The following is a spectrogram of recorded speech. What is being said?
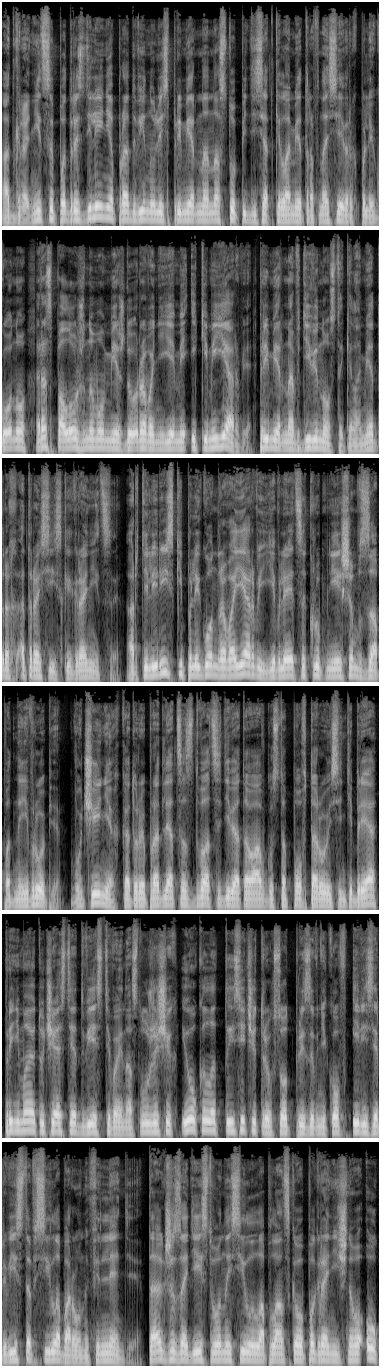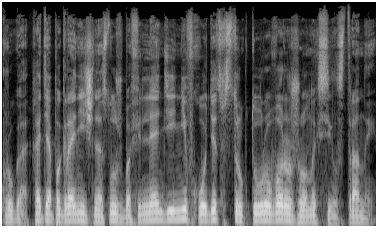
От границы подразделения продвинулись примерно на 150 километров на север к полигону, расположенному между Раваньеми и Кимиярви, примерно в 90 километрах от российской границы. Артиллерийский полигон Равоярви является крупнейшим в Западной Европе. В учениях, которые продлятся с 29 августа по 2 сентября, принимают участие 200 военнослужащих и около 1300 призывников и резервистов сил обороны Финляндии. Также задействованы силы Лапландского пограничного округа, хотя пограничная служба Финляндии не входит в структуру вооруженных сил страны.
